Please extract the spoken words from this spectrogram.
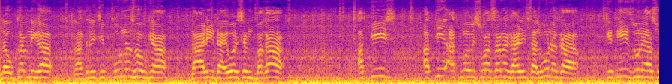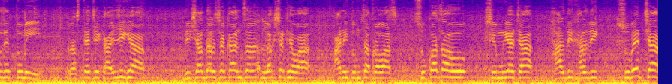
लवकर निघा रात्रीची पूर्ण झोप घ्या गाडी डायव्हर्शन बघा. अति अति आत्मविश्वासानं गाडी चालवू नका. कितीही जुने असू देत तुम्ही रस्त्याची काळजी घ्या. दिशादर्शकांचं लक्ष ठेवा आणि तुमचा प्रवास सुखाचा हो. शिमग्याच्या हार्दिक हार्दिक शुभेच्छा.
